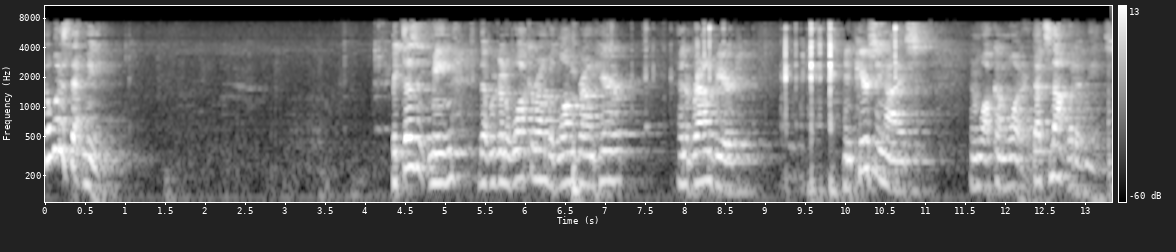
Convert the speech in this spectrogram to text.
Now what does that mean? It doesn't mean that we're going to walk around with long brown hair and a brown beard and piercing eyes and walk on water. That's not what it means.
